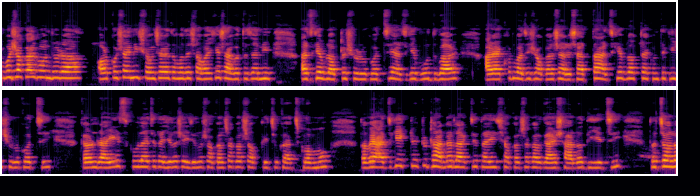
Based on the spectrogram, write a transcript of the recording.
শুভ সকাল বন্ধুরা। অর্কশাইনী সংসারে তোমাদের সবাইকে স্বাগত জানিয়ে আজকে ব্লগটা শুরু করছি। আজকে বুধবার, আর এখন বাজে সকাল সাড়ে সাতটা। আজকে ব্লগটা এখন থেকেই শুরু করছি, কারণ রাই স্কুল আছে, তাই জন্য সেই জন্য সকাল সকাল সব কিছু কাজকর্ম। তবে আজকে একটু একটু ঠান্ডা লাগছে, তাই সকাল সকাল গায়ে শালও দিয়েছি। তো চলো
